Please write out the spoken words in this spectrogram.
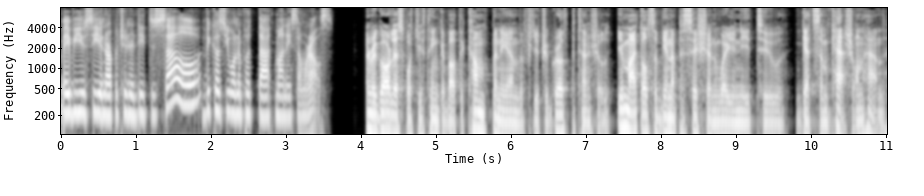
maybe you see an opportunity to sell because you want to put that money somewhere else. And regardless what you think about the company and the future growth potential, you might also be in a position where you need to get some cash on hand.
